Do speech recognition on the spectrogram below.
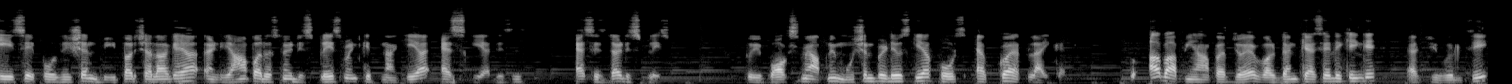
ए से पोजीशन बी पर चला गया एंड यहाँ पर उसने डिस्प्लेसमेंट कितना किया? एस किया। This is S is the displacement तो ये बॉक्स में आपने मोशन प्रोड्यूस किया फोर्स एफ़ को अप्लाई कर तो अब आप यहाँ पर जो है वर्क डन कैसे लिखेंगे? F you will see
